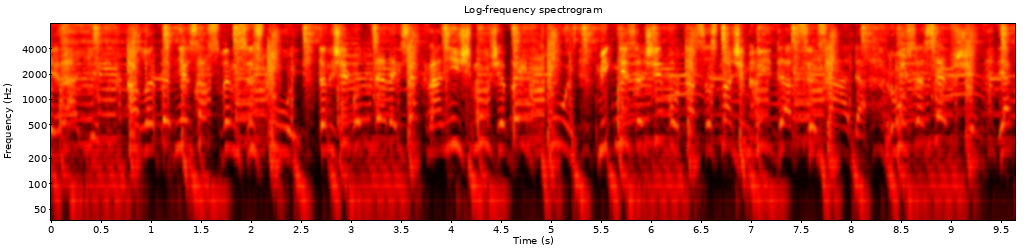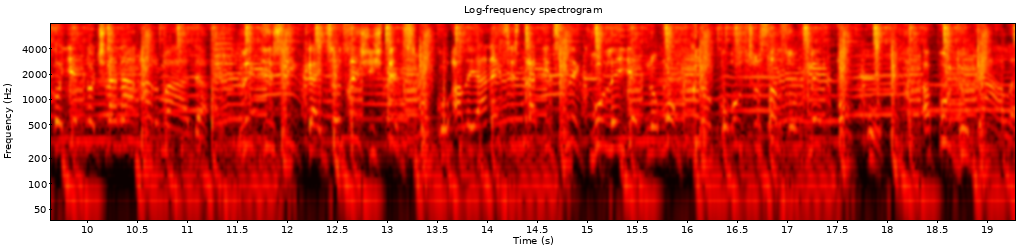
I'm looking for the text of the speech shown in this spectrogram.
tě radit, ale pevně za svým si stůj. Ten život, který zachráníš, může být tvůj. V mý knize života se snažím hlídat si záda. Rvu se se vším, jako jednočlená armáda. Lidi říkají, co řešíš ty smoku, ale já nechci ztratit sny kvůli jednomu kroku. Utřu slzu v mým poku oku a půjdu dále.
